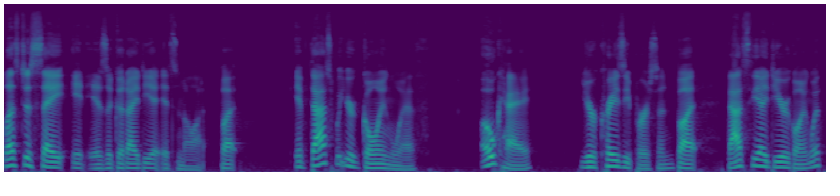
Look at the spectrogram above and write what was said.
let's just say it is a good idea. It's not, but if that's what you're going with, okay, you're a crazy person. But that's the idea you're going with.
